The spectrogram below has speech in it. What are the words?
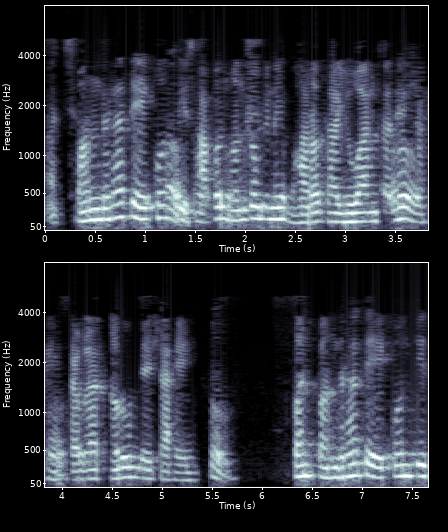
अच्छा पंधरा ते एकोणतीस. आपण म्हणतो की नाही भारत हा युवांचा देश आहे. सगळ्यात तरुण देश आहे. हो. पण पंधरा ते एकोणतीस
